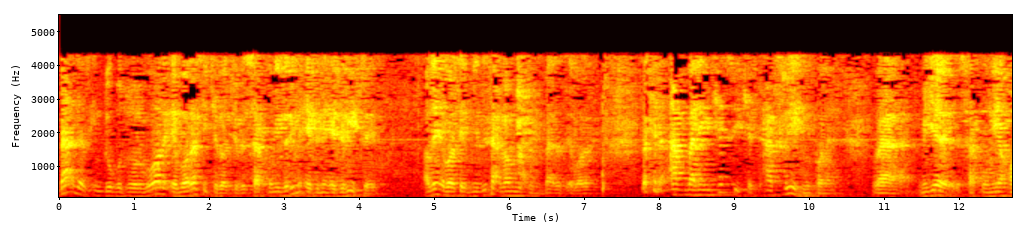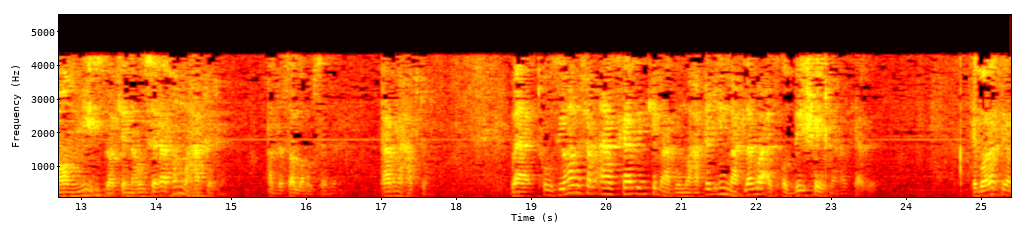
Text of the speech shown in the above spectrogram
بعد از این دو بزرگوار عبارتی که راجع به سکونی داریم ابن ادریسه. حالا عبارت ابن ادریس الان می‌خونیم بعد از عبارت. لیکن اولین کسی که تصریح می‌کنه و میگه سکونی حامیست لیکن نهو سقط هم محقق. قدس الله سره قرن هفتم. و توضیحاتش هم عرض کردیم که مرحوم محقق این مطلب رو از عده شیخ نقل کرده. عبارتی هم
